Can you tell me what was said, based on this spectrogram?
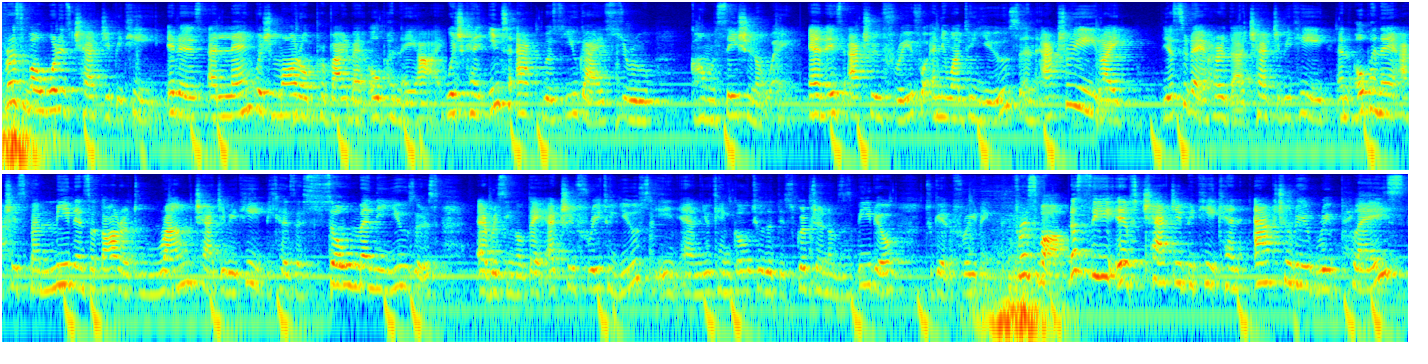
First of all, what is ChatGPT? It is a language model provided by OpenAI, which can interact with you guys through conversational way and it's actually free for anyone to use. And actually like yesterday I heard that ChatGPT and OpenAI actually spend millions of dollars to run ChatGPT because there's so many users every single day. Actually free to use and you can go to the description of this video to get a free link. First of all let's see if ChatGPT can actually replace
